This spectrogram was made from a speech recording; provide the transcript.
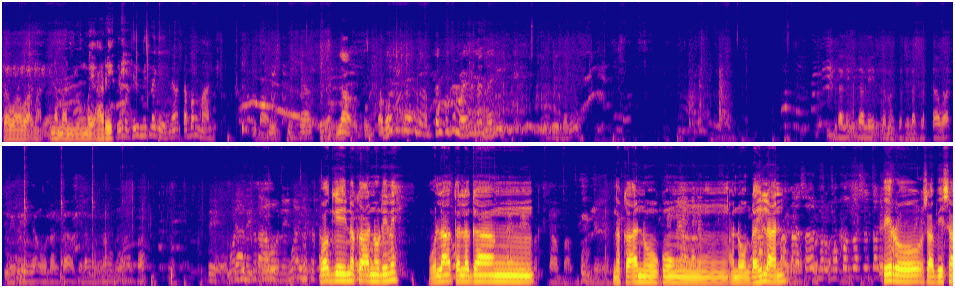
Kawawa ma- naman yung may-ari. mag-helmet lagi na tabang man. La, abot abtan ko gamay lanay. dali dali naman ko sila glakawa liri nga unang daog ilang mga ba Huwag yung nakaano din eh. Wala talagang nakaano kung ano ang dahilan. Pero sabi sa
